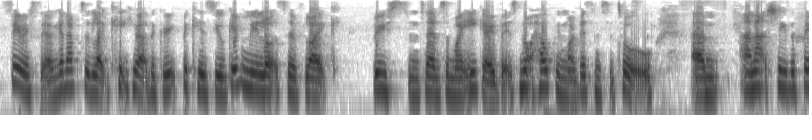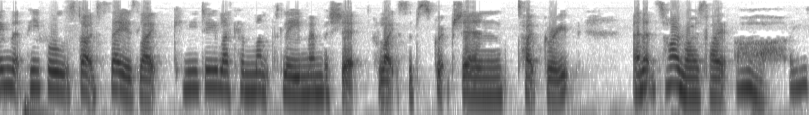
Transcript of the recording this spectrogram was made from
seriously, I'm going to have to like kick you out of the group because you're giving me lots of like boosts in terms of my ego, but it's not helping my business at all. Um, and actually, the thing that people started to say is like, can you do like a monthly membership, like subscription type group? And at the time I was like, oh, are you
